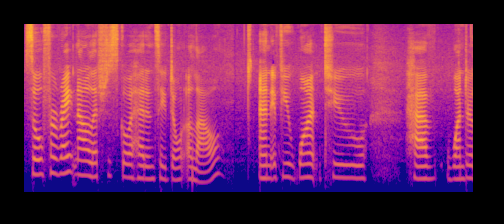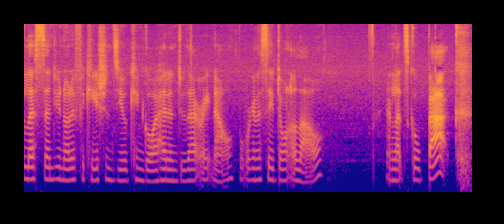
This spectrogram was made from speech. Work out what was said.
So for right now, let's just go ahead and say don't allow. And if you want to have Wunderlist send you notifications, you can go ahead and do that right now. But we're going to say don't allow. And let's go back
